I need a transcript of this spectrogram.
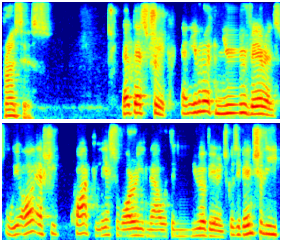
process. That, that's true. And even with new variants, we are actually quite less worried now with the newer variants because eventually,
